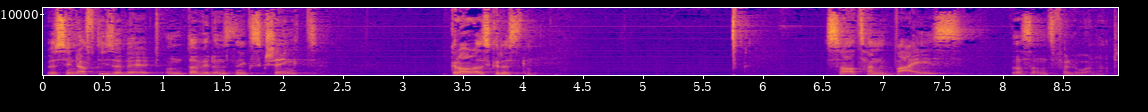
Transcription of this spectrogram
Wir sind auf dieser Welt und da wird uns nichts geschenkt, gerade als Christen. Satan weiß, dass er uns verloren hat,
